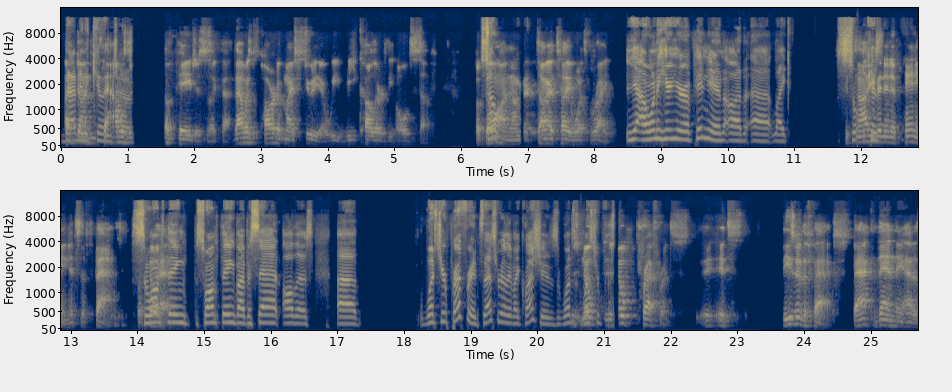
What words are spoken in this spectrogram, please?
Batman the Killing thousands Joke. of pages like that. That was part of my studio. We recolored the old stuff. But So- go on, I'm gonna I'm gonna tell you what's right. Yeah, I want to hear your opinion on uh like It's so- not even an opinion; it's a fact. Go Swamp. Thing, Swamp Thing by Bissette, all those. Uh what's your preference? That's really my question. Is what's, There's no your there's no preference. It's these are the facts. Back then, they had a,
